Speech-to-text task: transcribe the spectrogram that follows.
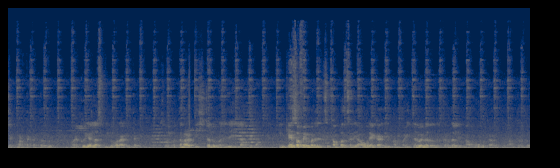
ಚೆಕ್ ಮಾಡ್ತಕ್ಕಂಥದ್ದು ಮರ್ಕುರಿ ಎಲ್ಲ ಸ್ಪಿಲ್ ಓವರ್ ಆಗುತ್ತೆ. ಸೊ ಇವತ್ತು ನಾಳೆ ಡಿಜಿಟಲು ಬಂದಿದೆ, ಇಲ್ಲ ಅಂತಿಲ್ಲ. In case of emergency compulsory ಅವರೇಕಾಗಲಿ ನಮ್ಮ ವೈದ್ಯರು ಏನಾದ್ರು ಕರೆದಲ್ಲಿ ನಾವು ಹೋಗಬೇಕಾಗುತ್ತೆ. ನಮ್ಮದು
